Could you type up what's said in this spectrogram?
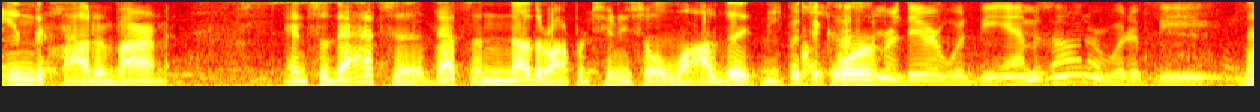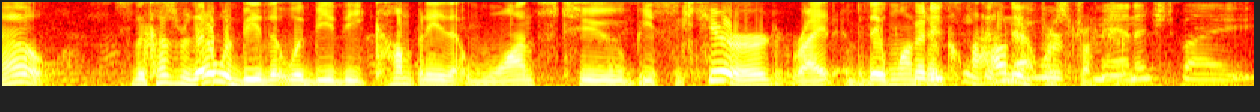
in the cloud environment. And so that's a that's another opportunity. So a lot of the, the But the customer there would be Amazon, or would it be? no. So the customer there would be that would be the company that wants to be secured, right? But they want But the the cloud network infrastructure. managed by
